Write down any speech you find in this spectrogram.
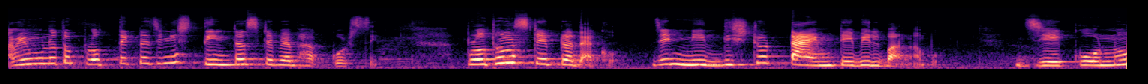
আমি মূলত প্রত্যেকটা জিনিস তিনটা স্টেপে ভাগ করছি। প্রথম স্টেপটা দেখো, যে নির্দিষ্ট টাইম টেবিল বানাবো। যে কোনো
